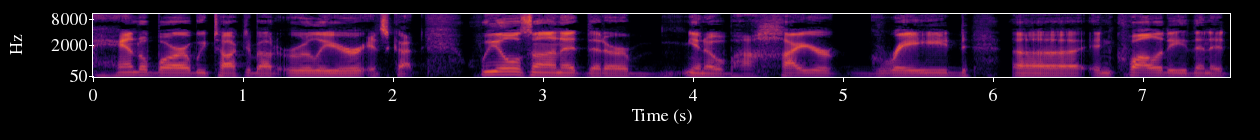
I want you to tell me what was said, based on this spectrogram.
handlebar we talked about earlier. It's got wheels on it that are, you know, a higher grade uh, in quality than it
